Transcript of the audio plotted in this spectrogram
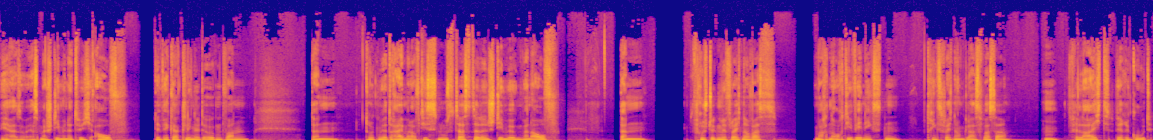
Ja, also erstmal stehen wir natürlich auf. Der Wecker klingelt irgendwann. Dann drücken wir dreimal auf die Snooze-Taste. Dann stehen wir irgendwann auf. Dann frühstücken wir vielleicht noch was. Machen auch die wenigsten. Trinkst vielleicht noch ein Glas Wasser. Hm, vielleicht, wäre gut.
